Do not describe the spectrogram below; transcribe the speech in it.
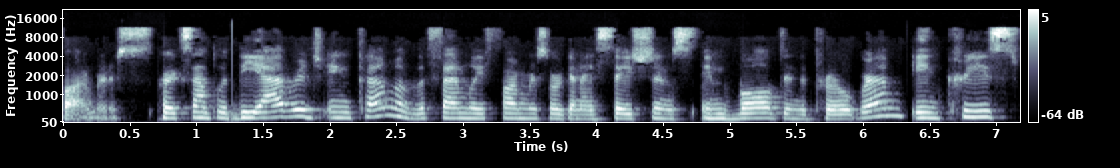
farmers. For example, the average income of the family farmers organizations involved in the program increased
